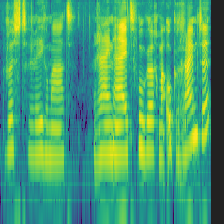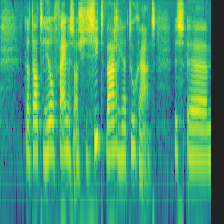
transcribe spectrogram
rust, regelmaat, reinheid vroeger, maar ook ruimte. Dat dat heel fijn is als je ziet waar je naartoe gaat. Dus ehm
